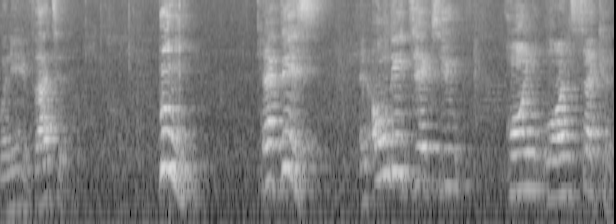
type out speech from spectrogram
when you inflate it. Boom! Like this. It only takes you 0.1 second.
